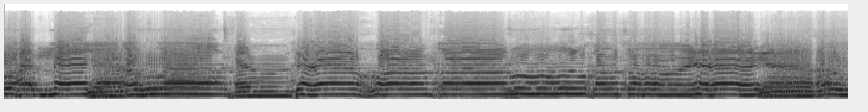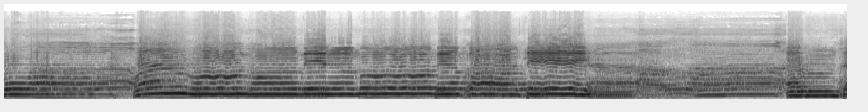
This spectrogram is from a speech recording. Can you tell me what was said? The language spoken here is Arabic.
محمد. يا الله أنت غفار الخطايا. يا الله والذنوب الموبقات أنت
